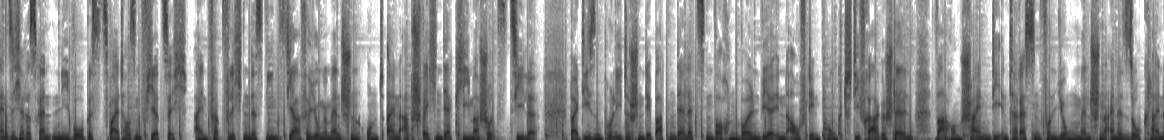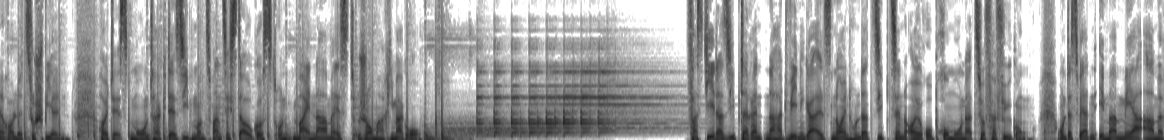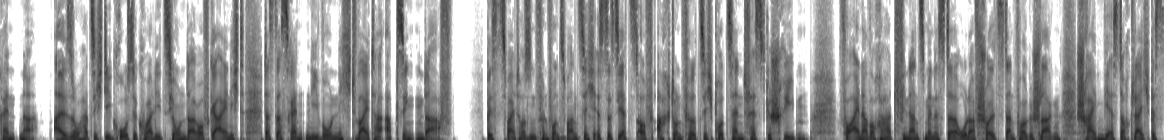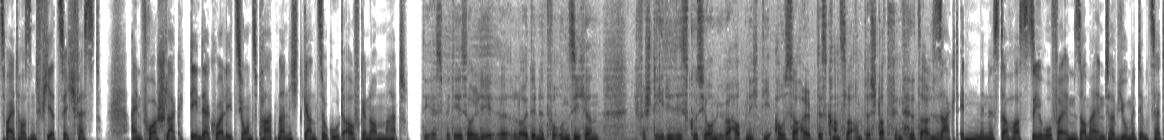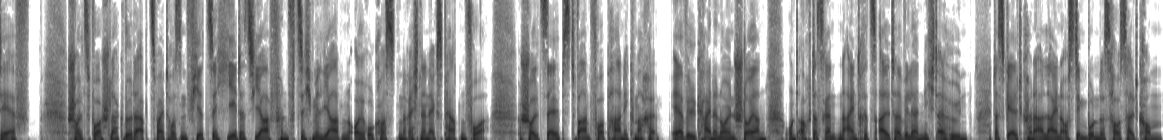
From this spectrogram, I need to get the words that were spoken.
Ein sicheres Rentenniveau bis 2040, ein verpflichtendes Dienstjahr für junge Menschen und ein Abschwächen der Klimaschutzziele. Bei diesen politischen Debatten der letzten Wochen wollen wir in Auf den Punkt die Frage stellen, warum scheinen die Interessen von jungen Menschen eine so kleine Rolle zu spielen? Heute ist Montag, der 27. August und mein Name ist Jean-Marie Magro. Fast jeder siebte Rentner hat weniger als 917 Euro pro Monat zur Verfügung. Und es werden immer mehr arme Rentner. Also hat sich die Große Koalition darauf geeinigt, dass das Rentenniveau nicht weiter absinken darf. Bis 2025 ist es jetzt auf 48 Prozent festgeschrieben. Vor einer Woche hat Finanzminister Olaf Scholz dann vorgeschlagen, schreiben wir es doch gleich bis 2040 fest. Ein Vorschlag, den der Koalitionspartner nicht ganz so gut aufgenommen hat. Die SPD soll die äh, Leute nicht verunsichern. Ich verstehe die Diskussion überhaupt nicht, die außerhalb des Kanzleramtes stattfindet. Also. Sagt Innenminister Horst Seehofer im Sommerinterview mit dem ZDF. Scholz Vorschlag würde ab 2040 jedes Jahr 50 Milliarden Euro kosten, rechnen Experten vor. Scholz selbst warnt vor Panikmache. Er will keine neuen Steuern und auch das Renteneintrittsalter will er nicht erhöhen. Das Geld könne allein aus dem Bundeshaushalt kommen.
